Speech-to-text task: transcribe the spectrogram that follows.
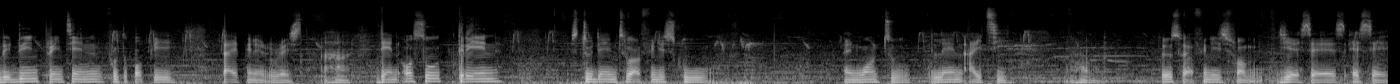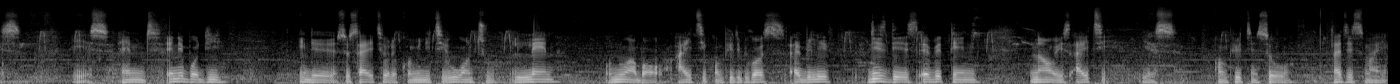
be doing printing, photocopy, typing and the rest. Uh -huh. Then also train students who have finished school and want to learn IT. Uh -huh. Those who have finished from GSS, SS, yes, and anybody in the society or the community who want to learn or know about IT computing because I believe these days everything now is IT, yes, computing. So that is my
